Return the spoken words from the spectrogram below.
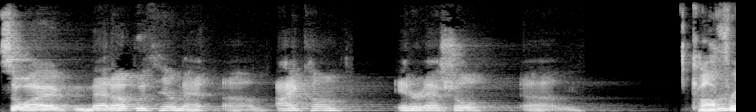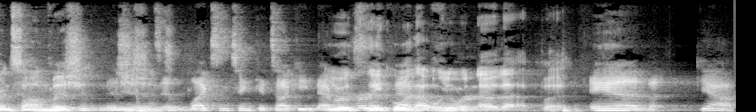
So I met up with him at um, ICOM, International um, Conference on Mission, missions, missions, in Lexington, Kentucky. Never you would heard think of that, that we would know that, but and yeah,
